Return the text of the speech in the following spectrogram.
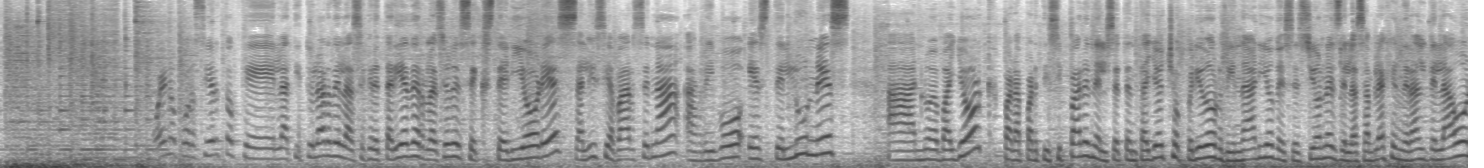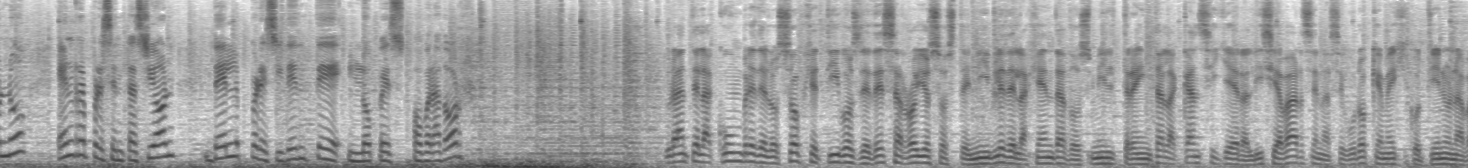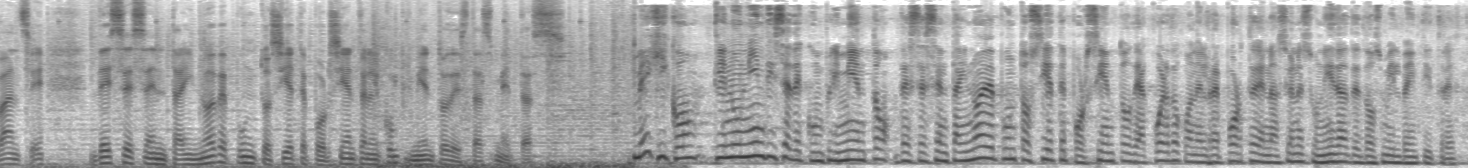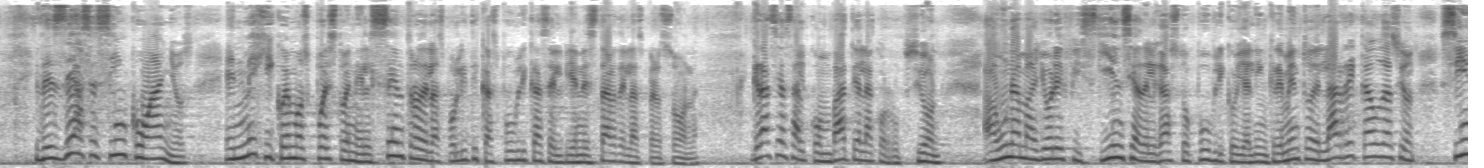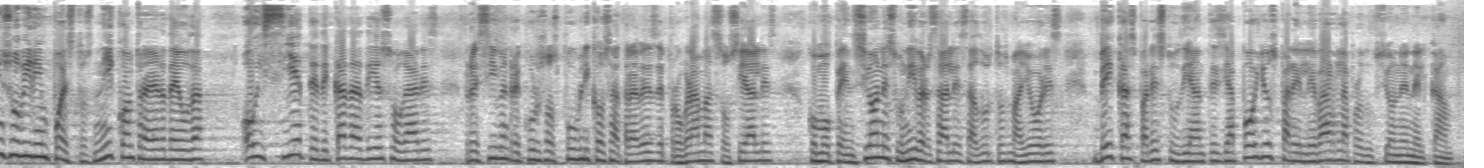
Bueno, por cierto que la titular de la Secretaría de Relaciones Exteriores, Alicia Bárcena, arribó este lunes a Nueva York para participar en el 78 periodo ordinario de sesiones de la Asamblea General de la ONU en representación del presidente López Obrador. Durante la cumbre de los Objetivos de Desarrollo Sostenible de la Agenda 2030, la canciller Alicia Bárcena aseguró que México tiene un avance de 69.7% en el cumplimiento de estas metas. México tiene un índice de cumplimiento de 69.7% de acuerdo con el reporte de Naciones Unidas de 2023. Desde hace cinco años, en México hemos puesto en el centro de las políticas públicas el bienestar de las personas. Gracias al combate a la corrupción, a una mayor eficiencia del gasto público y al incremento de la recaudación sin subir impuestos ni contraer deuda, Hoy siete de cada diez hogares reciben recursos públicos a través de programas sociales como pensiones universales a adultos mayores, becas para estudiantes y apoyos para elevar la producción en el campo.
